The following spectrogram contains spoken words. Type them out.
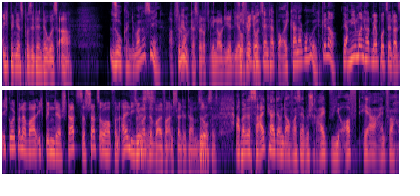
ich bin jetzt Präsident der USA. So könnte man das sehen. Absolut, Ja. das wäre doch genau die, die So viel Entsprechung. Prozent hat bei euch keiner geholt. Genau. Ja. Niemand hat mehr Prozent als ich geholt bei einer Wahl. Ich bin der Staats, das Staatsoberhaupt von allen, die So jemals eine Wahl veranstaltet haben. So ist es. Aber das zeigt halt und auch was er beschreibt, wie oft er einfach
